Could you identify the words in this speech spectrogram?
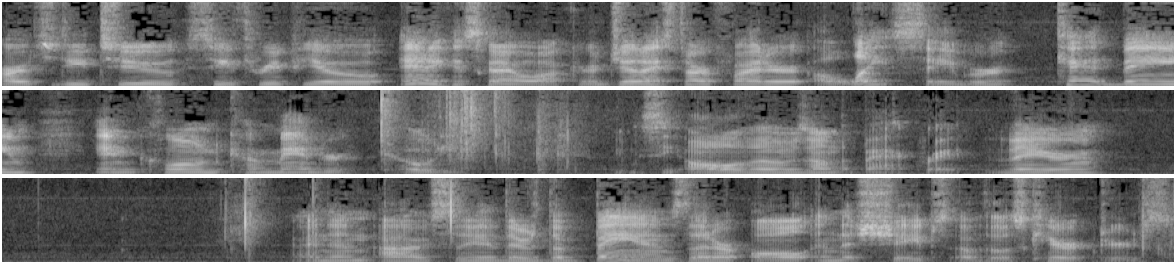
R2-D2, C-3PO, Anakin Skywalker, Jedi Starfighter, a lightsaber, Cad Bane, and Clone Commander Cody. You can see all of those on the back right there. And then obviously there's the bands that are all in the shapes of those characters.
